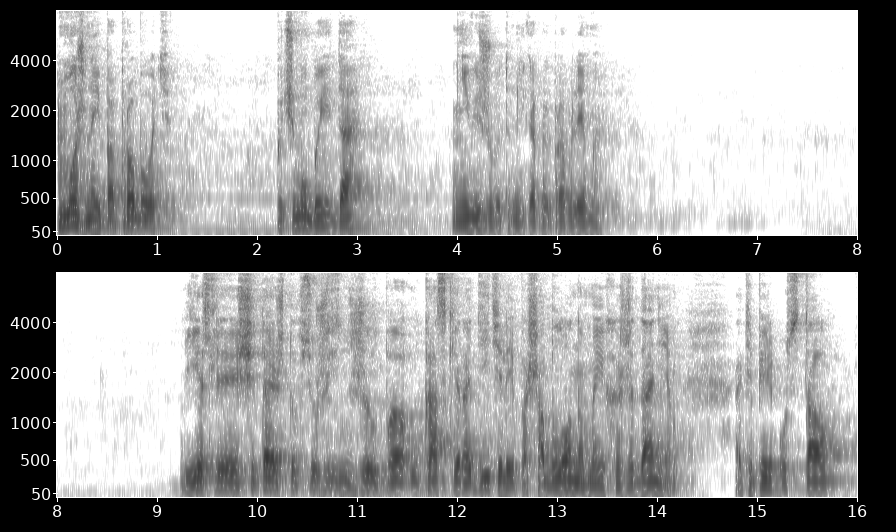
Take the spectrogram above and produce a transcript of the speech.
Можно и попробовать. Почему бы и да. Не вижу в этом никакой проблемы. Если считаешь, что всю жизнь жил по указке родителей, по шаблонам и их ожиданиям, а теперь устал,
